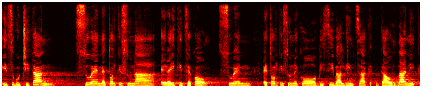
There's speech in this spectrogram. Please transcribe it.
hitz gutxitan, zuen etorkizuna eraikitzeko, zuen etorkizuneko bizi baldintzak gaurdanik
